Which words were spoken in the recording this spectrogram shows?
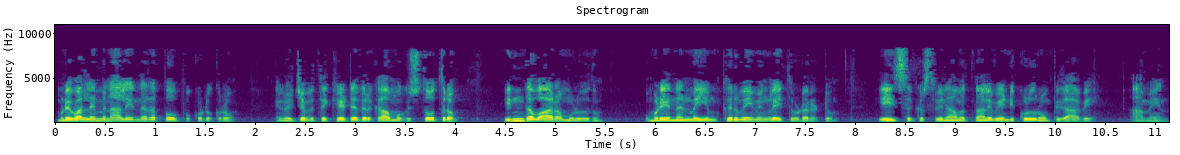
உடைய வல்லமையினாலே நிரப்ப ஒப்புக் கொடுக்கிறோம் எங்கள் ஜெபத்தை கேட்டதற்காக உமக்கு ஸ்தோத்திரம். இந்த வாரம் முழுவதும் உம்முடைய நன்மையும் கிருபையும் எங்களை தொடரட்டும். ஏசு கிறிஸ்துவ நாமத்தினாலே வேண்டிக் கொள்கிறோம் பிதாவே. ஆமேன்.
